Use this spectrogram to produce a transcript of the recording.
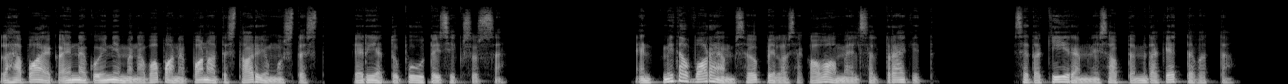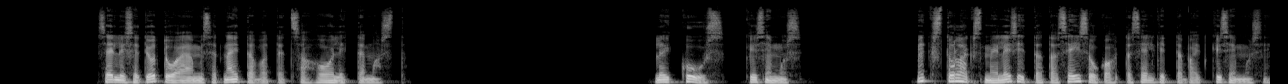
Läheb aega, enne kui inimene vabaneb vanadest harjumustest ja riietub uude isiksusse ent mida varem sa õpilasega avameelselt räägid, seda kiiremini saab ta midagi ette võtta. sellised jutuajamised näitavad, et sa hoolid temast. Lõik kuus, küsimus. miks tuleks meil esitada seisukohta selgitavaid küsimusi?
